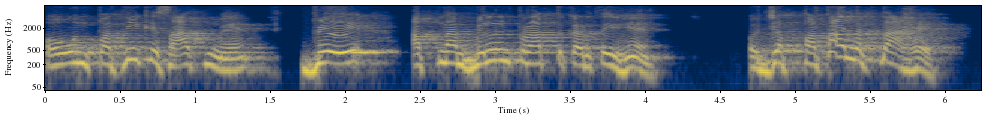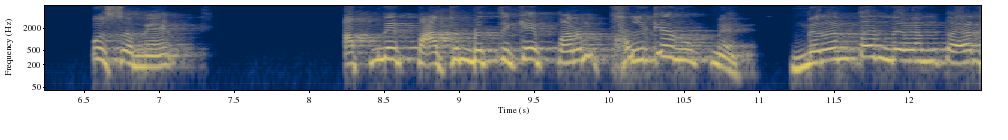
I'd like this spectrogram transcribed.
और उन पति के साथ में वे अपना मिलन प्राप्त करते हैं। और जब पता लगता है, उस समय अपने पात्रवृत्ति के परम फल के रूप में निरंतर निरंतर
